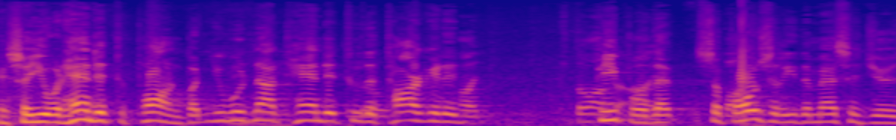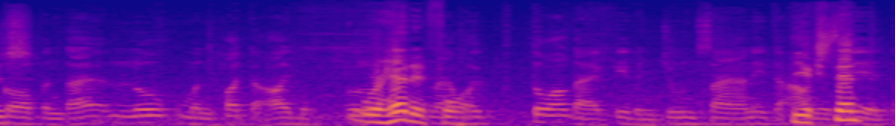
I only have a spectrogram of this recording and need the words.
Okay, so you would hand it to Pon, but you would not hand it to the targeted people that supposedly the messages were headed for. The extent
